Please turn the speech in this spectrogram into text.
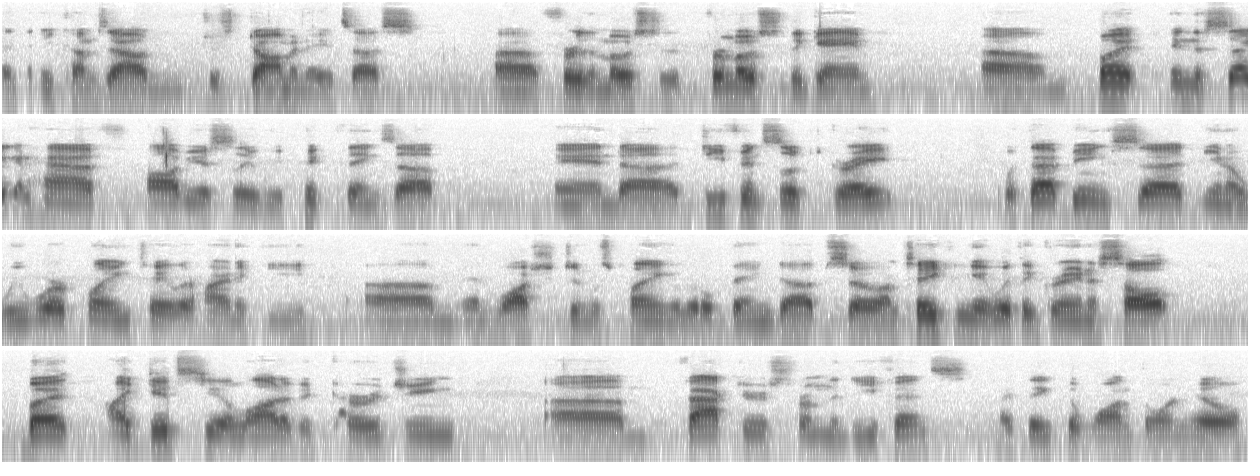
and then he comes out and just dominates us uh, for the most for most of the game. Um, but in the second half, obviously we picked things up, and uh, defense looked great. With that being said, you know we were playing Taylor Heinicke, um, and Washington was playing a little banged up, so I'm taking it with a grain of salt. But I did see a lot of encouraging um, factors from the defense. I think the Juan Thornhill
